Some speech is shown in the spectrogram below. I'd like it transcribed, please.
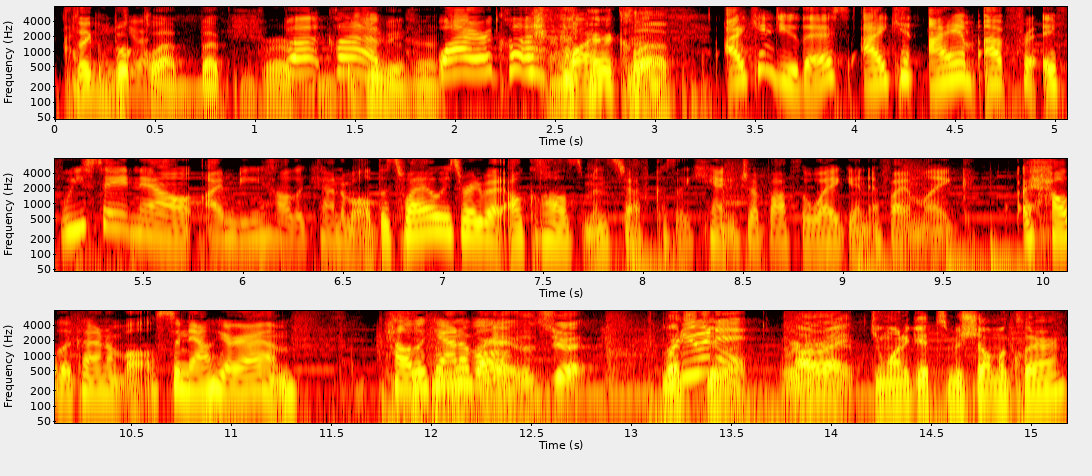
It's like a book club, but for Book club, TV, yeah. wire club, Wire Club. I can do this. I can. I am up for. If we say it now, I'm being held accountable. That's why I always write about alcoholism and stuff because I can't jump off the wagon if I'm like held accountable. So now here I am, held accountable. Okay, let's do it. We're Let's doing do it. We're All doing right. Do you want to get to Michelle MacLaren?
